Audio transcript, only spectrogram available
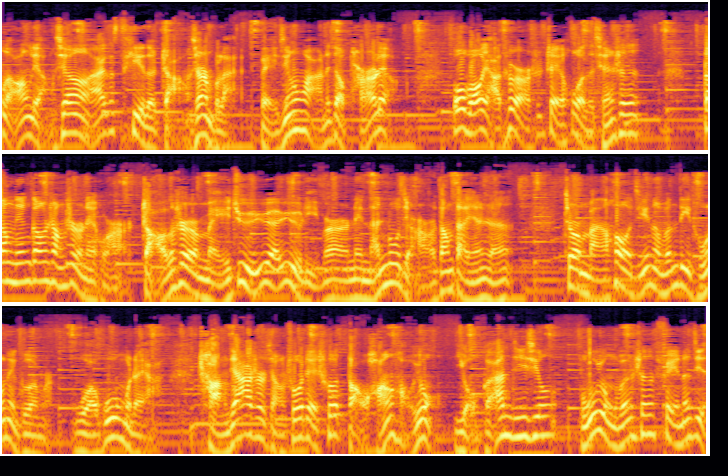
朗两厢 XT 的长相不赖，北京话那叫牌亮。欧宝雅特是这货的前身。当年刚上市那会儿，找的是美剧《越狱》里边那男主角当代言人，就是满后级那文地图那哥们儿。我估摸着呀，厂家是想说这车导航好用，有个安吉星，不用纹身费那劲。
